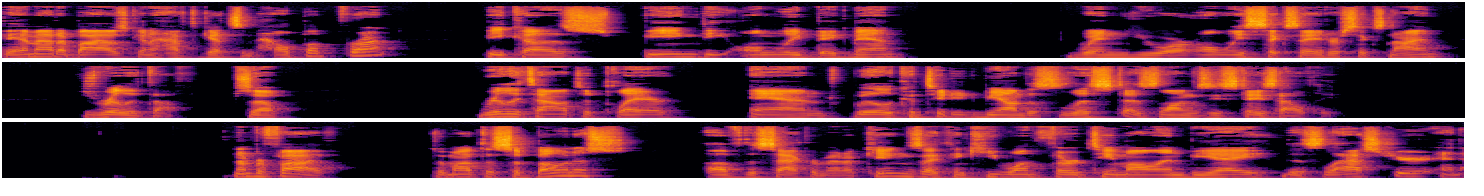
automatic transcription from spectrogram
Bam Adebayo is going to have to get some help up front because being the only big man when you are only six eight or six nine is really tough. So, really talented player and will continue to be on this list as long as he stays healthy. Number five, Domantas Sabonis of the Sacramento Kings. I think he won third team All NBA this last year and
